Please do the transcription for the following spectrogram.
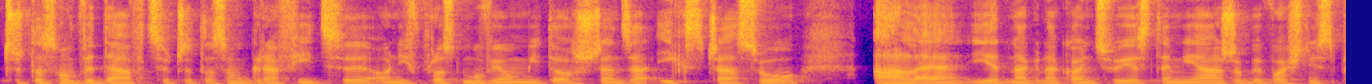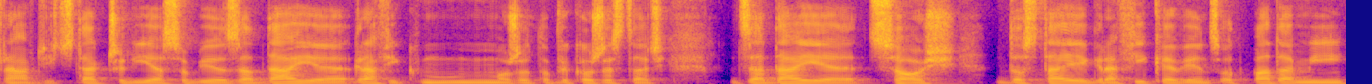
czy to są wydawcy, czy to są graficy, oni wprost mówią mi to oszczędza x czasu, ale jednak na końcu jestem ja, żeby właśnie sprawdzić, tak? Czyli ja sobie zadaję, grafik może to wykorzystać, zadaję coś, dostaję grafikę, więc odpada mi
